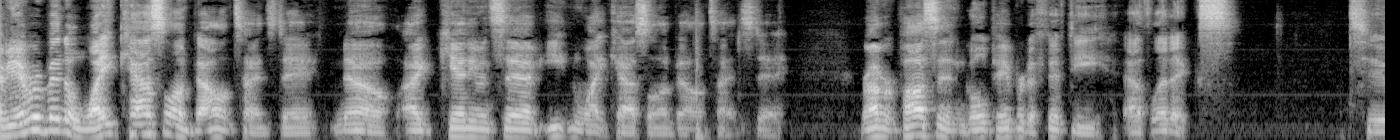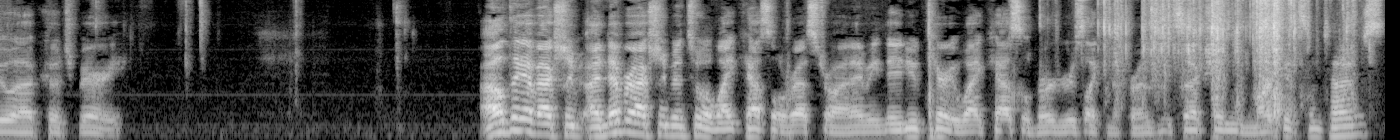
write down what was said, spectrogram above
Have you ever been to White Castle on Valentine's Day? No, I can't even say I've eaten White Castle on Valentine's Day. Robert Puason, gold paper to 50, athletics to uh, Coach Barry. I don't think I've actually, I've never actually been to a White Castle restaurant. I mean, they do carry White Castle burgers like in the frozen section market sometimes,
